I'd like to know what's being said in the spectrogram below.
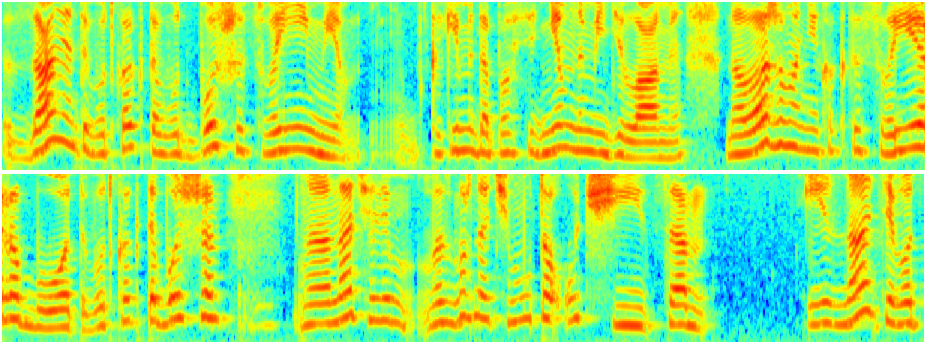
заняты вот как-то вот больше своими какими-то повседневными делами, налаживание как-то своей работы, вот как-то больше э, начали, возможно, чему-то учиться, и знаете, вот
